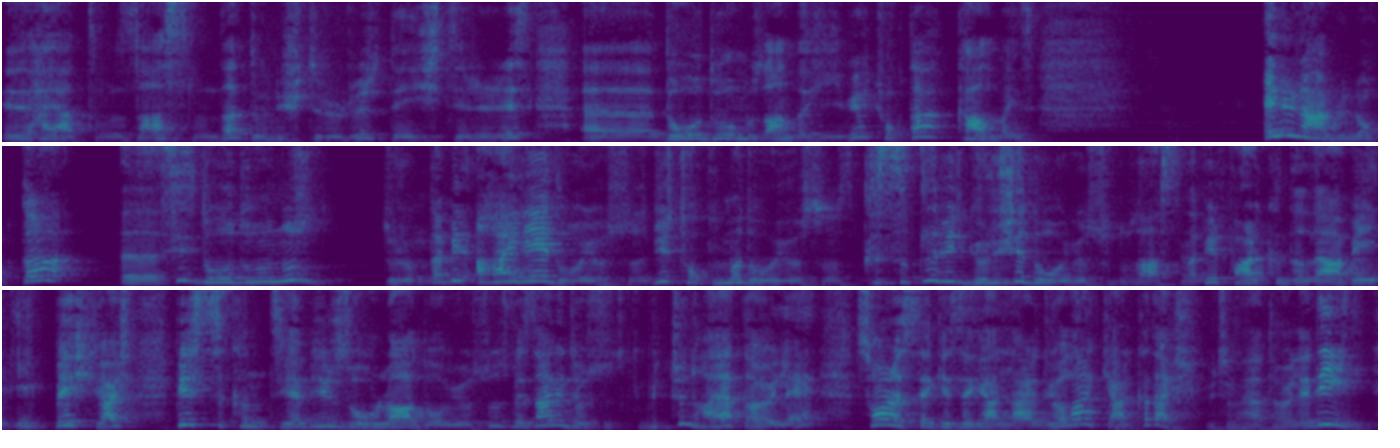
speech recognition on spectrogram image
e, hayatımızı aslında dönüştürürüz, değiştiririz. E, doğduğumuz andaki gibi çok da kalmayız. En önemli nokta e, siz doğduğunuz durumda bir aileye doğuyorsunuz, bir topluma doğuyorsunuz, kısıtlı bir görüşe doğuyorsunuz aslında. Bir farkındalığa belki ilk 5 yaş bir sıkıntıya, bir zorluğa doğuyorsunuz ve zannediyorsunuz ki bütün hayat öyle. Sonra size gezegenler diyorlar ki arkadaş bütün hayat öyle değil.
